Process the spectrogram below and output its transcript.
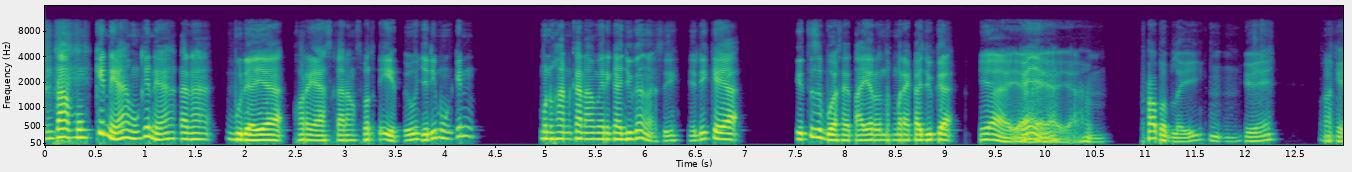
Entah mungkin ya, mungkin ya karena budaya Korea sekarang seperti itu, jadi mungkin menuhankan Amerika juga nggak sih? Jadi kayak itu sebuah satire untuk mereka juga. iya iya iya ya. iya Hmm. Probably. Mm-mm. Oke. Oke.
